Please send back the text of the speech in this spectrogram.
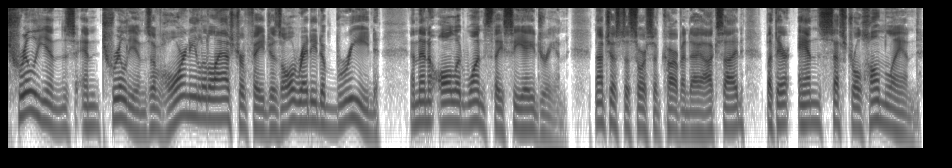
Trillions and trillions of horny little astrophages all ready to breed, and then all at once they see Adrian. Not just a source of carbon dioxide, but their ancestral homeland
